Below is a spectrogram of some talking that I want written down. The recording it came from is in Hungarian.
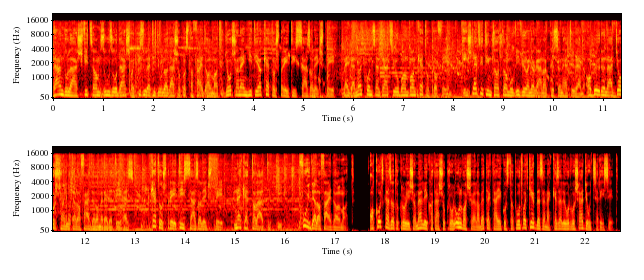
Rándulás, ficam, zúzódás vagy izületi gyulladás okozta fájdalmat gyorsan enyhíti a Ketospray 10% spray, melyben nagy koncentrációban van ketoprofén, és lecitin tartalmú vívőanyagának köszönhetően a bőrön át gyorsan jut el a fájdalom eredetéhez. Ketospray 10% spray. Neked találtuk ki. Fújd el a fájdalmat! A kockázatokról és a mellékhatásokról olvassa el a betegtájékoztatót, vagy kérdezze meg kezelőorvosát gyógyszerészét.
